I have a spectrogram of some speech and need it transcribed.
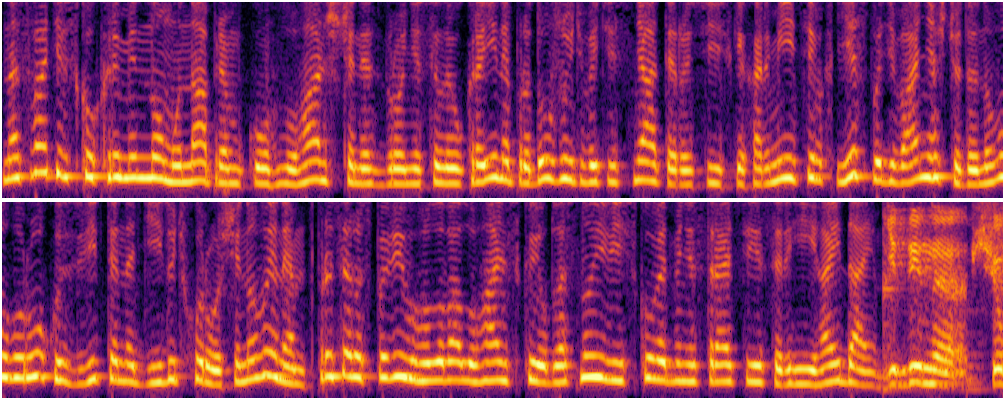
На Сватівсько-Кремінному напрямку Луганщини збройні сили України продовжують витісняти російських армійців. Є сподівання, що до нового року звідти надійдуть хороші новини. Про це розповів голова Луганської обласної військової адміністрації Сергій Гайдай. Єдине, що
